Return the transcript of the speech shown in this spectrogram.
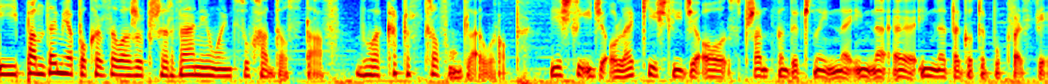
I pandemia pokazała, że przerwanie łańcucha dostaw była katastrofą dla Europy. Jeśli idzie o leki, jeśli idzie o sprzęt medyczny, inne, inne, e, inne tego typu kwestie.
